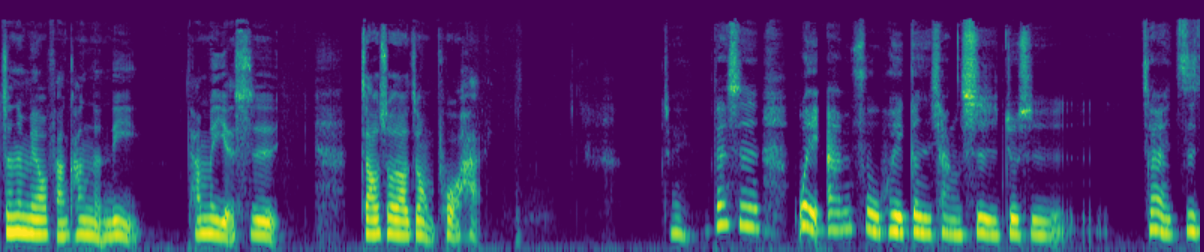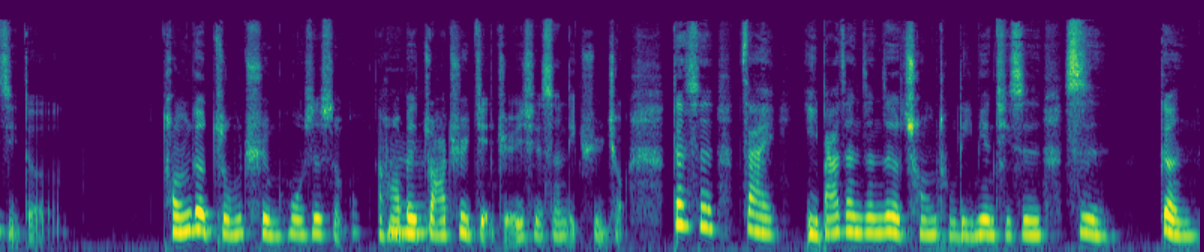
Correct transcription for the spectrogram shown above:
真的没有反抗能力，他们也是遭受到这种迫害。对，但是慰安妇会更像是就是在自己的同一个族群或是什么，然后被抓去解决一些生理需求。嗯、但是在以巴战争这个冲突里面，其实是更。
